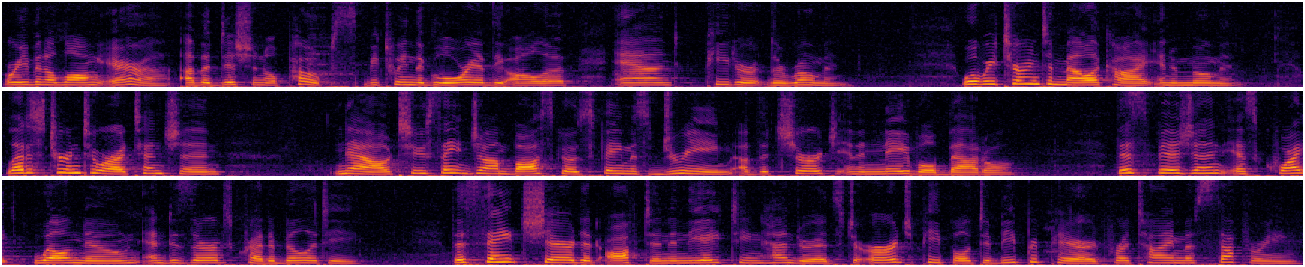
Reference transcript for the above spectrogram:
or even a long era of additional popes between the glory of the olive and Peter the Roman. We'll return to Malachi in a moment. Let us turn to our attention now to St. John Bosco's famous dream of the church in a naval battle. This vision is quite well known and deserves credibility. The saint shared it often in the 1800s to urge people to be prepared for a time of suffering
